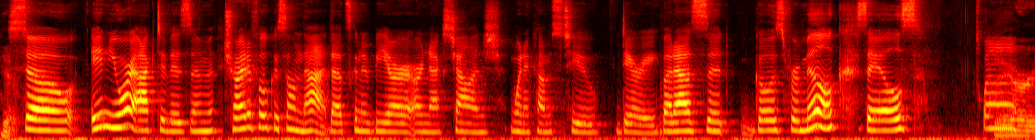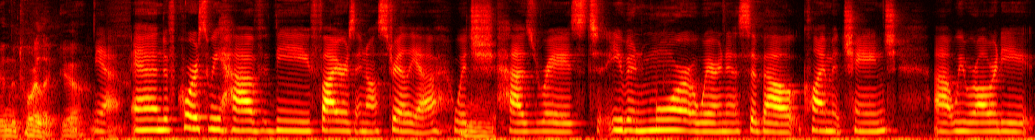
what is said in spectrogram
Yeah. So, in your activism, try to focus on that. That's going to be our, our next challenge when it comes to dairy. But as it goes for milk sales, They are in the toilet, yeah. yeah. And of course, we have the fires in Australia, which has raised even more awareness about climate change. Uh, we were already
